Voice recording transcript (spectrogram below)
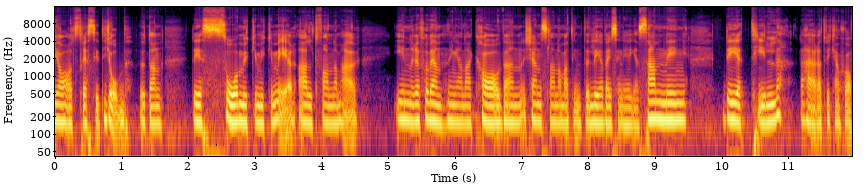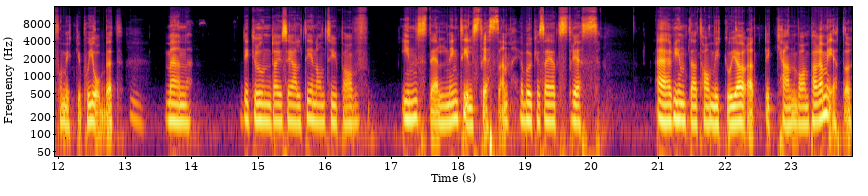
jag har ett stressigt jobb utan det är så mycket, mycket mer. Allt från de här inre förväntningarna, kraven, känslan av att inte leva i sin egen sanning. Det till det här att vi kanske har för mycket på jobbet. Mm. Men det grundar ju sig alltid i någon typ av inställning till stressen. Jag brukar säga att stress är inte att ha mycket att göra. Det kan vara en parameter.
